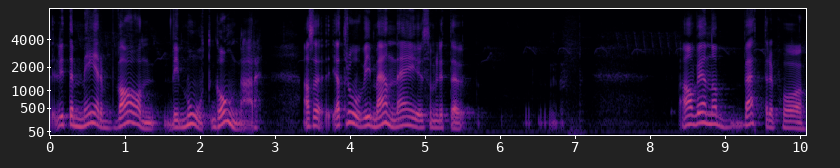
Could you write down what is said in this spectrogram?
lite mer van vid motgångar. Alltså jag tror vi män är ju som lite... Ja, vi är nog bättre på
